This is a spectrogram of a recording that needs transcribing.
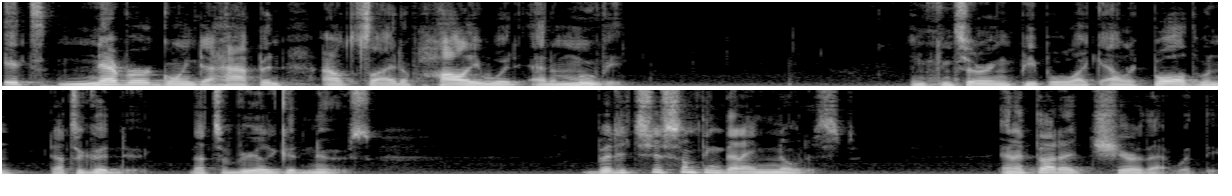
it's never going to happen outside of Hollywood at a movie. And considering people like Alec Baldwin, that's a good thing. That's really good news. But it's just something that I noticed. And I thought I'd share that with you.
